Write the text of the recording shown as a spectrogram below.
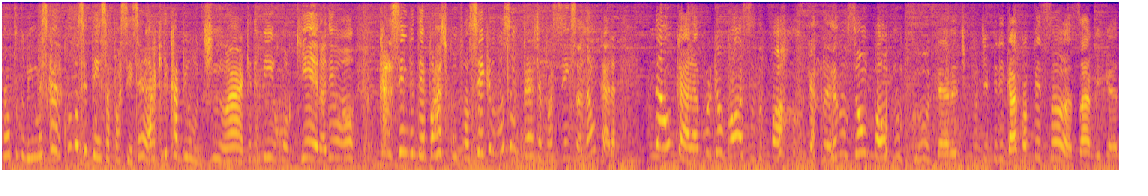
Não, tudo bem, mas, cara, como você tem essa paciência? Aquele cabeludinho lá, aquele meio roqueiro ali, o, o cara sempre debate com você, que você não perde a paciência, não, cara. Não, cara, porque eu gosto do pau, cara. Eu não sou um pau no cu, cara. Tipo, de brigar com a pessoa, sabe, cara?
